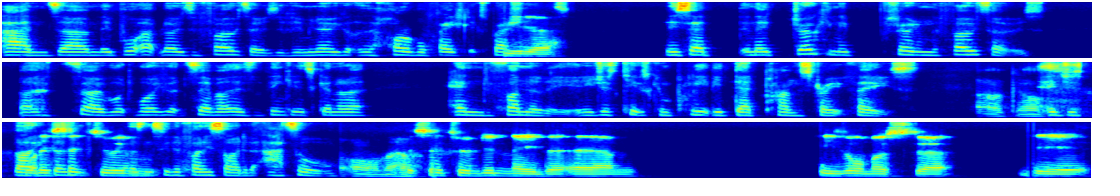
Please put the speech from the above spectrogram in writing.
And um, they brought up loads of photos of him. You know, he got the horrible facial expressions. Yeah. They said, and they jokingly showed him the photos. Uh, so, what, what have you got to say about this? I think it's going to end funnily. And he just keeps completely deadpan straight face. Oh god. It just Well, like they doesn't, said to him, doesn't see the funny side of it at all. Oh no. they said to him, didn't they, that um, he's almost uh, the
